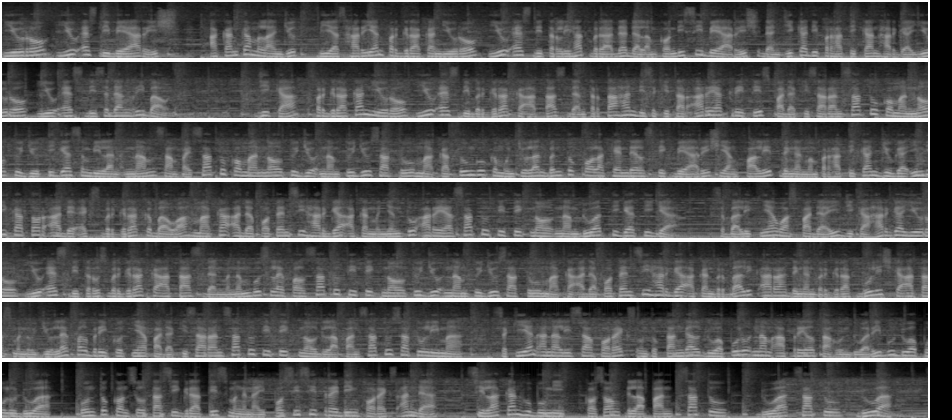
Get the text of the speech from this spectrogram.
Euro USD bearish, akankah melanjut? Bias harian pergerakan Euro USD terlihat berada dalam kondisi bearish dan jika diperhatikan harga Euro USD sedang rebound. Jika pergerakan euro USD bergerak ke atas dan tertahan di sekitar area kritis pada kisaran 1,07396 sampai 1,07671 maka tunggu kemunculan bentuk pola candlestick bearish yang valid dengan memperhatikan juga indikator ADX bergerak ke bawah maka ada potensi harga akan menyentuh area 1.06233. Sebaliknya waspadai jika harga euro USD terus bergerak ke atas dan menembus level 1.07671 maka ada potensi harga akan berbalik arah dengan bergerak bullish ke atas menuju level berikutnya pada kisaran 1.08115. Sekian analisa forex untuk tanggal 26 April tahun 2022. Untuk konsultasi gratis mengenai posisi trading forex Anda, silakan hubungi 081212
